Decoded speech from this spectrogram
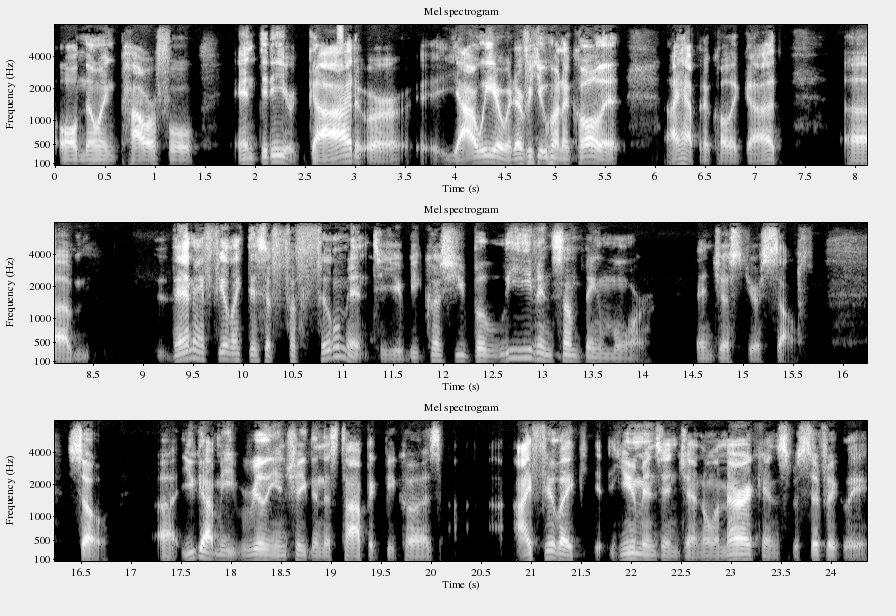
all knowing, powerful entity or God or uh, Yahweh or whatever you want to call it, I happen to call it God. Um, then I feel like there's a fulfillment to you because you believe in something more than just yourself. So, uh, you got me really intrigued in this topic because I feel like humans in general, Americans specifically,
